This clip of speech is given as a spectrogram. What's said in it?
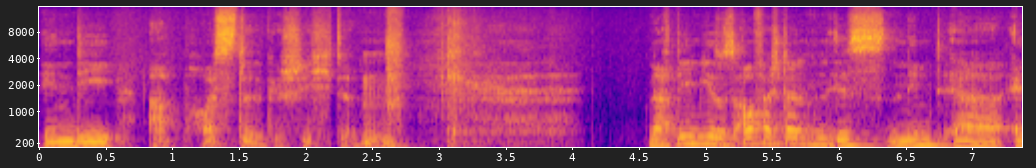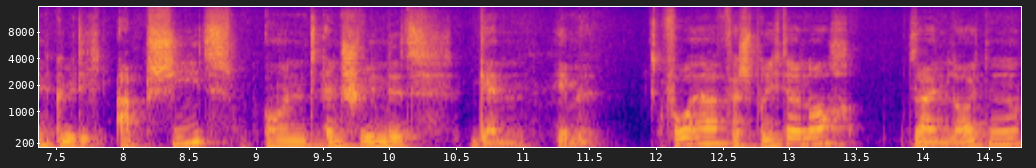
in die Apostelgeschichte. Mhm. Nachdem Jesus auferstanden ist, nimmt er endgültig Abschied und entschwindet gen Himmel. Vorher verspricht er noch seinen Leuten,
